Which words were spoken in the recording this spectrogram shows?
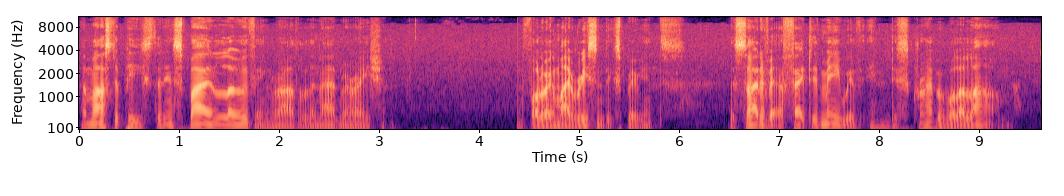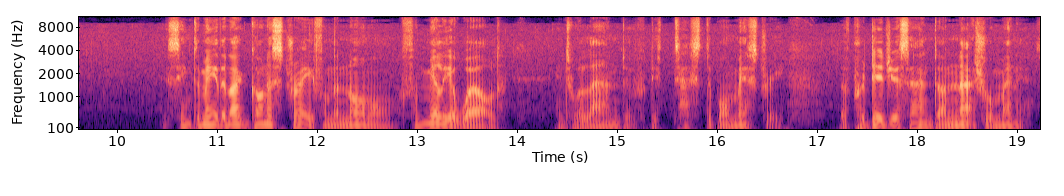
a masterpiece that inspired loathing rather than admiration. following my recent experience, the sight of it affected me with indescribable alarm. It seemed to me that I'd gone astray from the normal, familiar world into a land of detestable mystery, of prodigious and unnatural menace.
